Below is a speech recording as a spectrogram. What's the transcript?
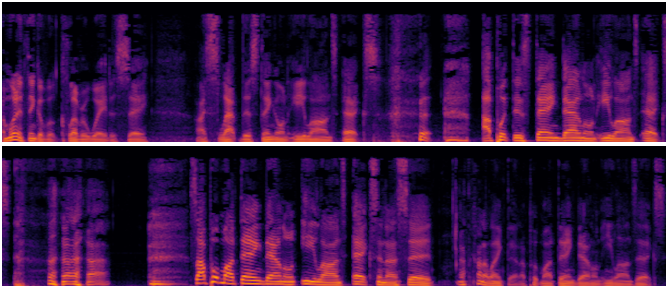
I'm going to think of a clever way to say I slapped this thing on Elon's X. I put this thing down on Elon's X. so I put my thing down on Elon's X and I said, I kind of like that. I put my thing down on Elon's X.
